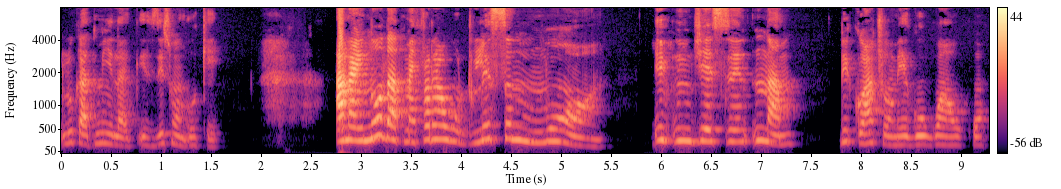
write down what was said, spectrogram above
look at me like, Is this one okay? And I know that my father would listen more if Nam biko achọrọ m ego ụgwọ akwụkwọ.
